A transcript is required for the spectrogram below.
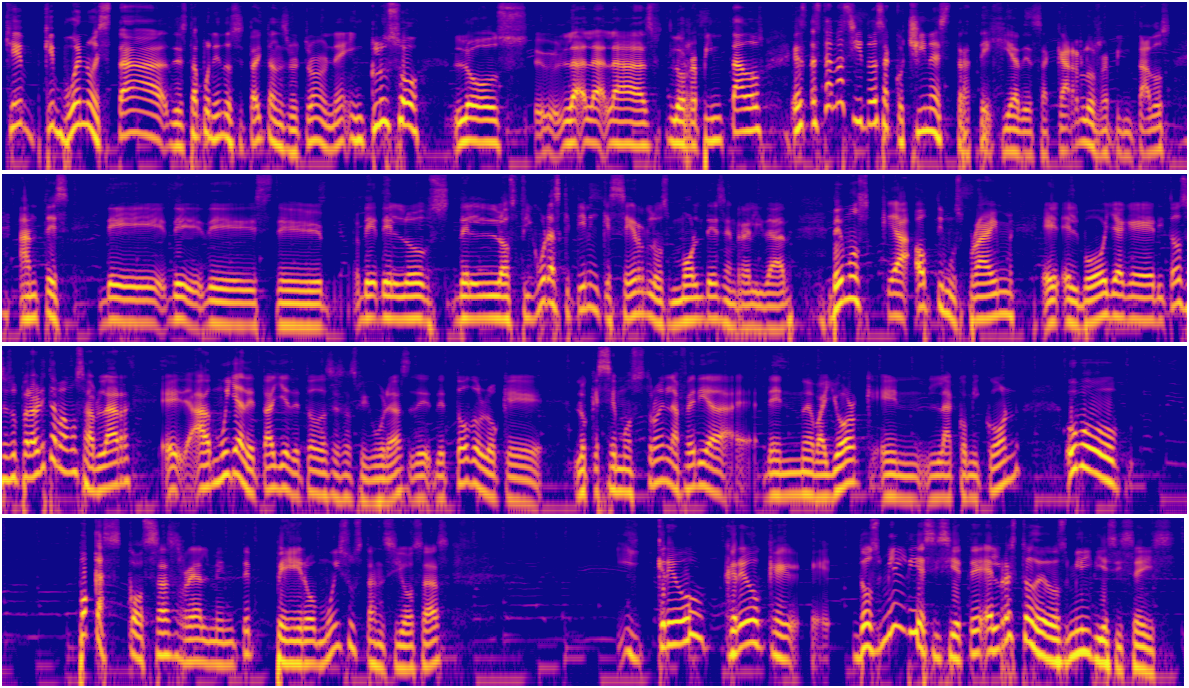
Qué, qué bueno está, está poniéndose Titans Return, ¿eh? Incluso los, eh, la- la- las- los repintados es- están haciendo esa cochina estrategia de sacar los repintados antes de, de, de, este, de, de los, de las figuras que tienen que ser los moldes en realidad. Vemos que a Optimus Prime, el, el Voyager y todo eso, pero ahorita vamos a hablar eh, muy a detalle de todas esas figuras, de, de todo lo que lo que se mostró en la feria de Nueva York, en la Comic Con. Hubo pocas cosas realmente, pero muy sustanciosas. Y creo, creo que eh, 2017, el resto de 2016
